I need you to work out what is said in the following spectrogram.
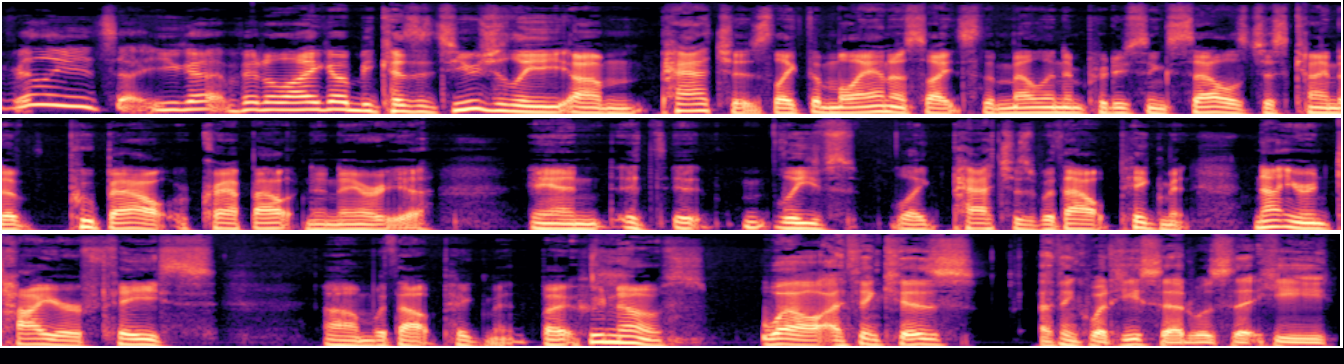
really, it's uh, you got vitiligo because it's usually um, patches like the melanocytes, the melanin producing cells, just kind of poop out or crap out in an area, and it it leaves like patches without pigment, not your entire face um, without pigment. But who knows? Well, I think his, I think what he said was that he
